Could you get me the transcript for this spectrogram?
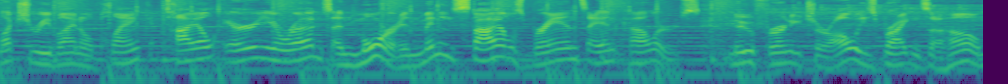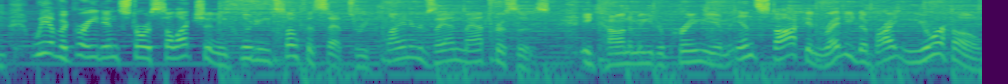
luxury vinyl plank, tile, area rugs, and more in many styles, brands, and colors. New furniture always brightens a home. We have a great in store selection, including sofa sets, recliners, and mattresses. Economy to premium in stock and ready to brighten your home.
